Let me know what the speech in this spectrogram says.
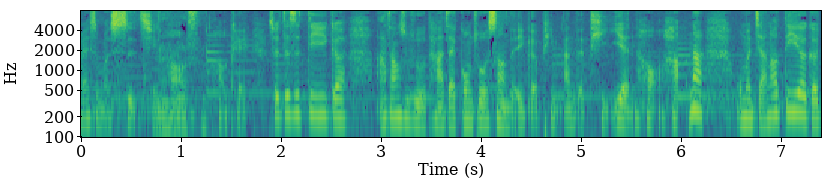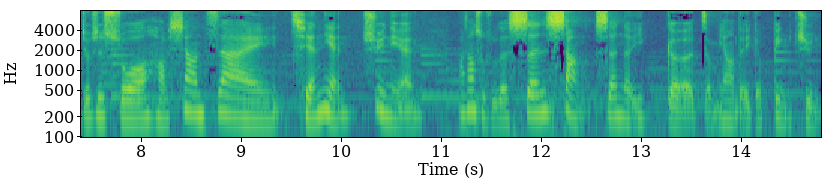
没什么事情哈。OK，所以这是第一个阿张叔叔他在工作上的一个平安的体验哈。好，那我们讲到第二个，就是说，好像在前年、去年，阿张叔叔的身上生了一个怎么样的一个病菌？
